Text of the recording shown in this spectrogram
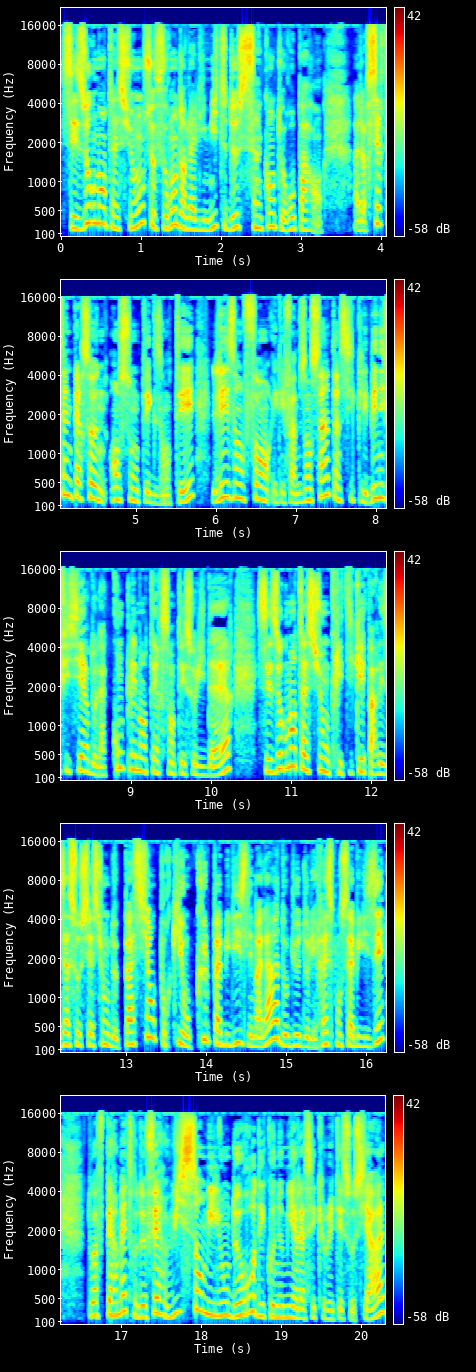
Ces augmentations se feront dans la limite de 50 euros par an. Alors certaines personnes en sont exemptés, les enfants et les femmes enceintes ainsi que les bénéficiaires de la complémentaire santé solidaire. Ces augmentations critiquées par les associations de patients pour qui on culpabilise les malades au lieu de les responsabiliser doivent permettre de faire 800 millions d'euros d'économies à la sécurité sociale.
